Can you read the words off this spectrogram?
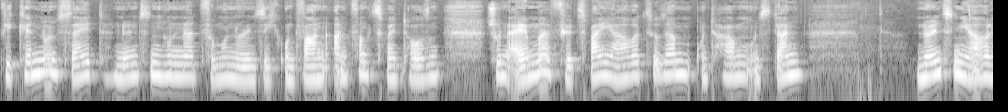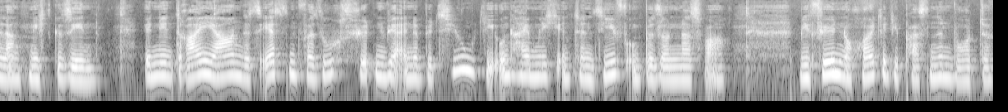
Wir kennen uns seit 1995 und waren Anfang 2000 schon einmal für zwei Jahre zusammen und haben uns dann 19 Jahre lang nicht gesehen. In den drei Jahren des ersten Versuchs führten wir eine Beziehung, die unheimlich intensiv und besonders war. Mir fehlen noch heute die passenden Worte.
